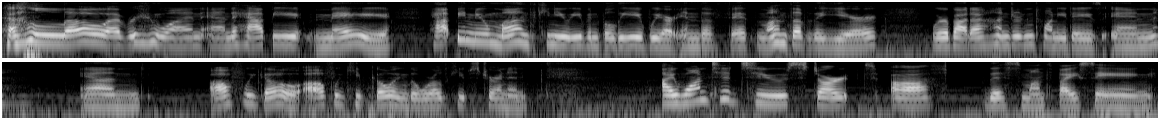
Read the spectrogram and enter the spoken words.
Hello, everyone, and happy May. Happy new month. Can you even believe we are in the fifth month of the year? We're about 120 days in, and off we go. Off we keep going. The world keeps turning. I wanted to start off this month by saying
